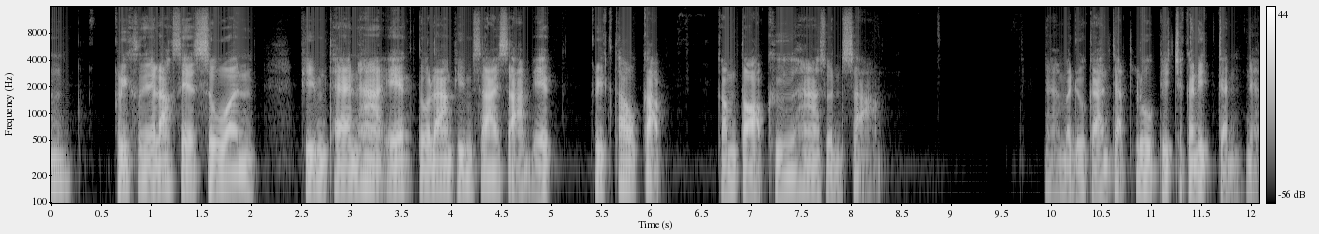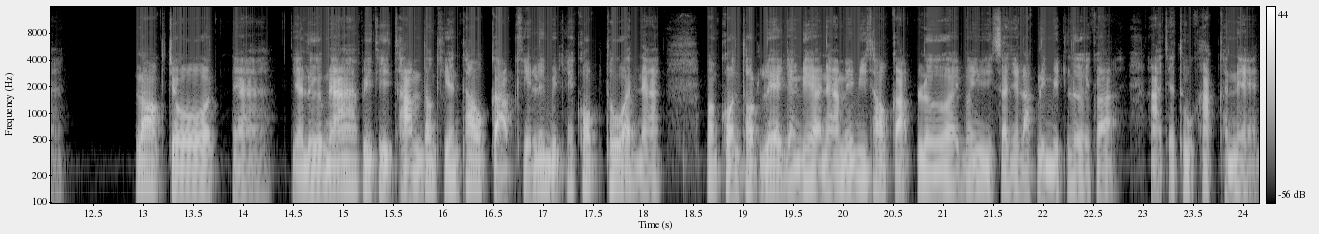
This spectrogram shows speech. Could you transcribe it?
0คลิกสัญลักษณ์เศษส่วน พิมพ์แทน 5x ตัวล่างพิมพ์ sin 3x คลิกเท่ากับคำตอบคือ5ส่วน3นะมาดูการจัดรูปพิชคณิตกันนะลอกโจทย์นะ อย่าลืมนะ วิธีทำต้องเขียนเท่ากับเขียนลิมิตให้ครบถ้วนนะ บางคนทดเลขอย่างเดียวนะ ไม่มีเท่ากับเลย ไม่มีสัญลักษณ์ลิมิตเลยก็อาจจะถูกหักคะแนน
